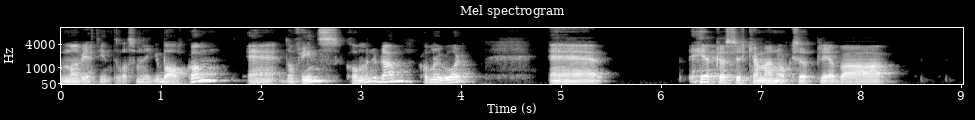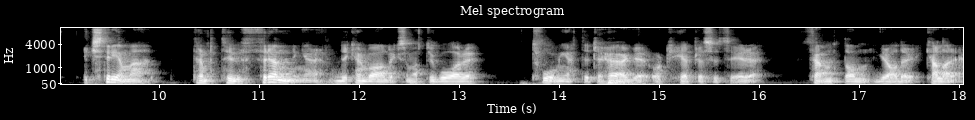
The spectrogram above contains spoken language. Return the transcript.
Man vet inte vad som ligger bakom. Eh, de finns, kommer ibland, kommer och går. Eh, helt plötsligt kan man också uppleva extrema temperaturförändringar. Det kan vara liksom att du går två meter till höger och helt plötsligt så är det 15 grader kallare.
